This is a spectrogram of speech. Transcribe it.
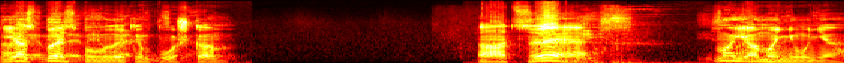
Я спец по великим пушкам. А це моя манюня.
